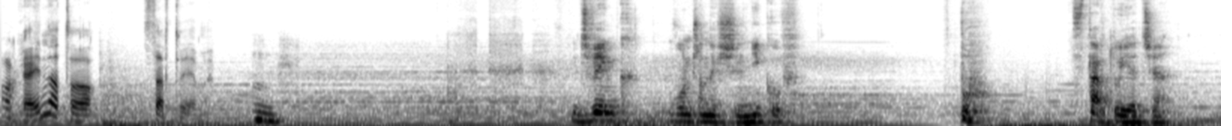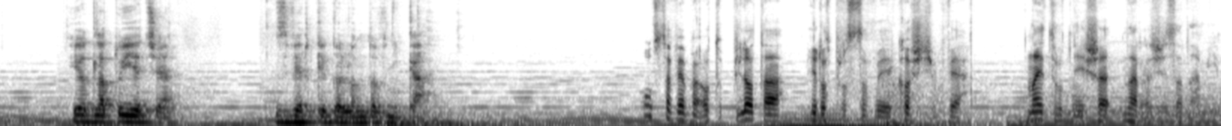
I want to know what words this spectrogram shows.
Okej, no to startujemy. Dźwięk włączonych silników. Puh. Startujecie i odlatujecie z wielkiego lądownika. Ustawiamy autopilota i rozprostowuję kości, mówię, najtrudniejsze na razie za nami.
